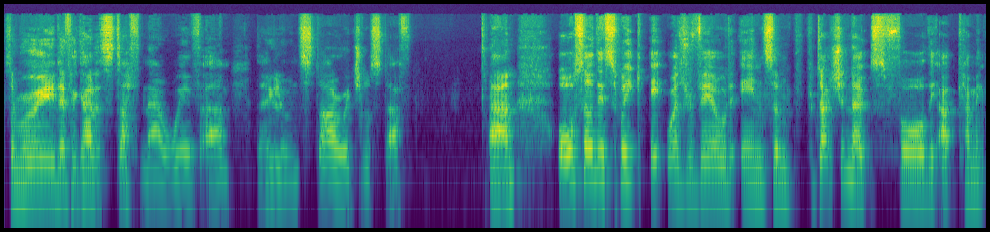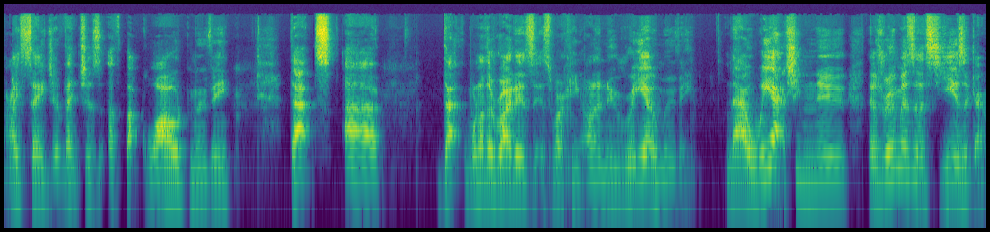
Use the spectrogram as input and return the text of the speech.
some really different kind of stuff now with um, the Hulu and Star original stuff. Um, also, this week it was revealed in some production notes for the upcoming Ice Age Adventures of Buck Wild movie that uh, that one of the writers is working on a new Rio movie. Now, we actually knew there was rumors of this years ago.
